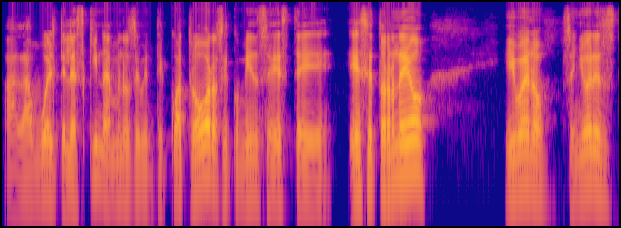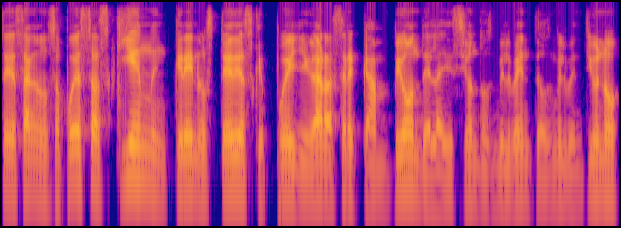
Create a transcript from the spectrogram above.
a la vuelta de la esquina, menos de 24 horas que comience este, ese torneo. Y bueno, señores, ustedes hagan sus apuestas. ¿Quién creen ustedes que puede llegar a ser campeón de la edición 2020-2021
